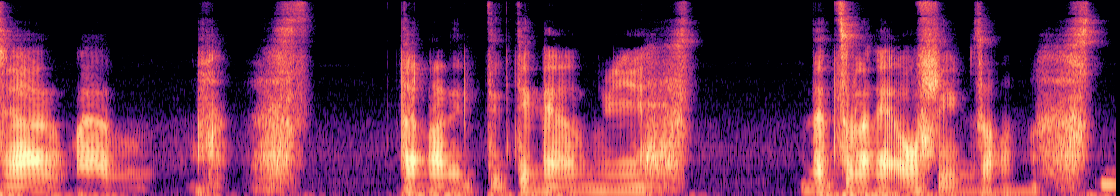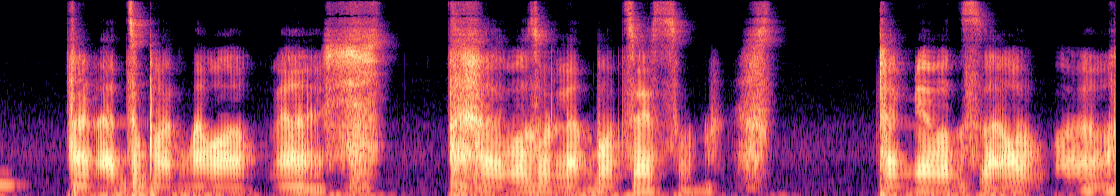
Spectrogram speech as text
ja, ähm, dann mal die, die Dinge irgendwie nicht so lange aufschieben, sondern mhm. halt anzupacken, aber ja, ich, das war immer so ein Lernprozess und bei mir war es auch, äh,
